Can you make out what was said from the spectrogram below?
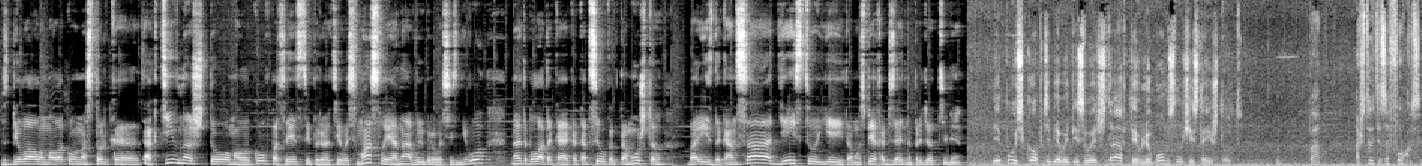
взбивала молоко настолько активно, что молоко впоследствии превратилось в масло, и она выбралась из него. Но это была такая как отсылка к тому, что борись до конца, действуй, ей там успех обязательно придет тебе. И пусть коп тебе выписывает штраф, ты в любом случае стоишь тут. Пап, а что это за фокусы?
